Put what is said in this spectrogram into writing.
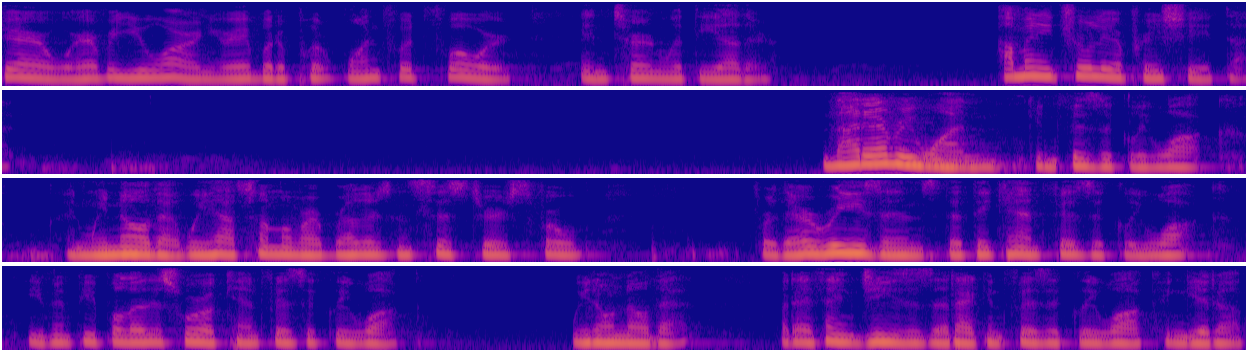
chair wherever you are and you're able to put one foot forward and turn with the other. How many truly appreciate that? not everyone can physically walk. And we know that we have some of our brothers and sisters for for their reasons that they can't physically walk. Even people of this world can't physically walk. We don't know that. But I thank Jesus that I can physically walk and get up.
